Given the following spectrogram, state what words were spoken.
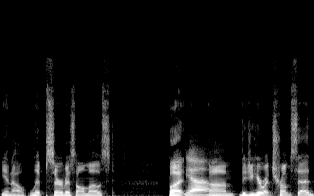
you know lip service almost. But Yeah. um, did you hear what Trump said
